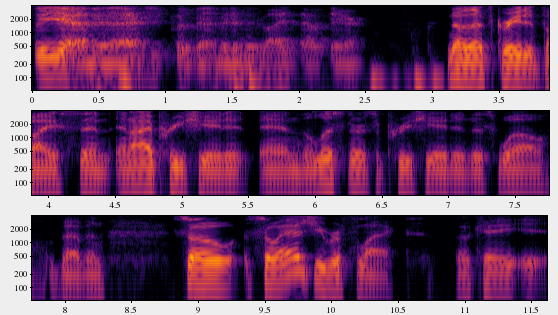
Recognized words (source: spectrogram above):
so yeah, I just put that bit of advice out there. No, that's great advice, and and I appreciate it, and the listeners appreciate it as well, Bevan. So so as you reflect, okay,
